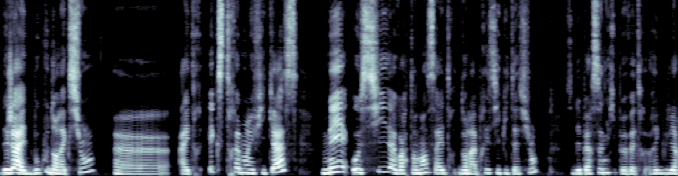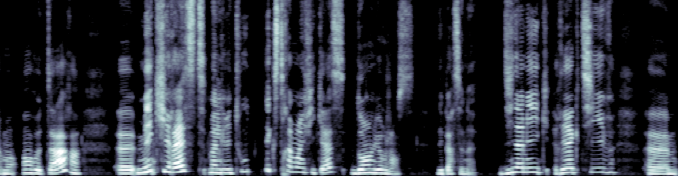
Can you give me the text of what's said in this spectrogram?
déjà à être beaucoup dans l'action, à être extrêmement efficace, mais aussi avoir tendance à être dans la précipitation. C'est des personnes qui peuvent être régulièrement en retard, euh, mais qui restent malgré tout extrêmement efficaces dans l'urgence. Des personnes dynamiques, réactives, euh,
